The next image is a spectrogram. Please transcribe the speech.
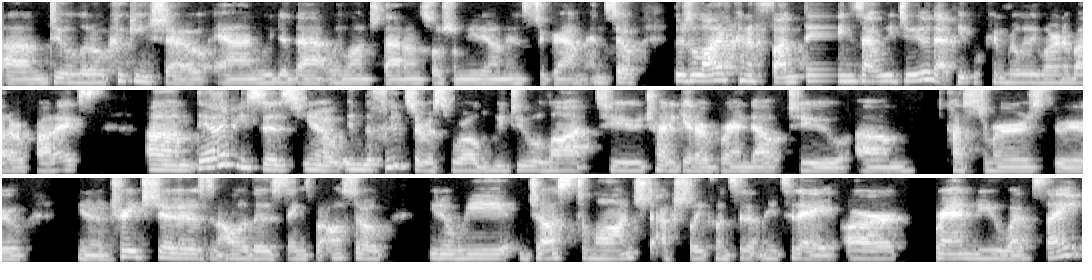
um, do a little cooking show and we did that we launched that on social media on instagram and so there's a lot of kind of fun things that we do that people can really learn about our products um, the other piece is you know in the food service world we do a lot to try to get our brand out to um, customers through you know trade shows and all of those things but also you know we just launched actually coincidentally today our brand new website.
